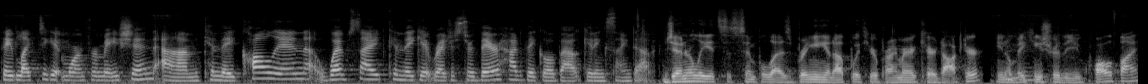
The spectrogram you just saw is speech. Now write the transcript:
they'd like to get more information, um, can they call in, a website? Can they get registered there? How do they go about getting signed up? Generally, it's as simple as bringing it up with your primary care doctor, you know, mm-hmm. making sure that you qualify.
